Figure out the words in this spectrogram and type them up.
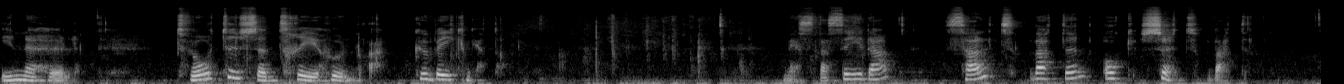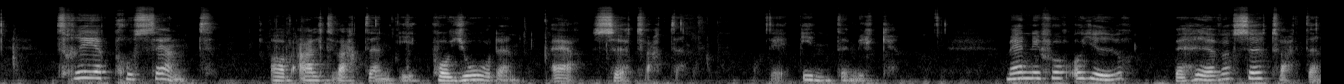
innehöll 2300 kubikmeter. Nästa sida, saltvatten och sött vatten. 3 av allt vatten på jorden är sötvatten. Det är inte mycket. Människor och djur behöver sötvatten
